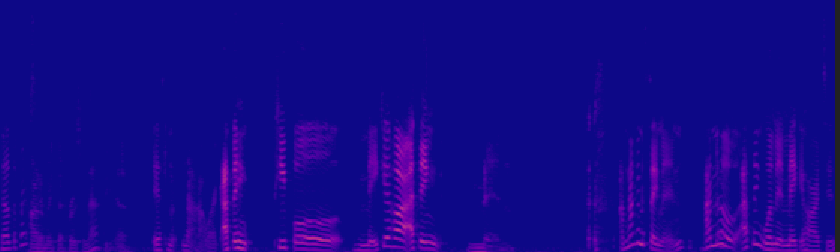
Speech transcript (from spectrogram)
The other person. how to make that person happy. Yeah, it's not hard work. I think people make it hard. I think men. I'm not gonna say men. I know. I think women make it hard too.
